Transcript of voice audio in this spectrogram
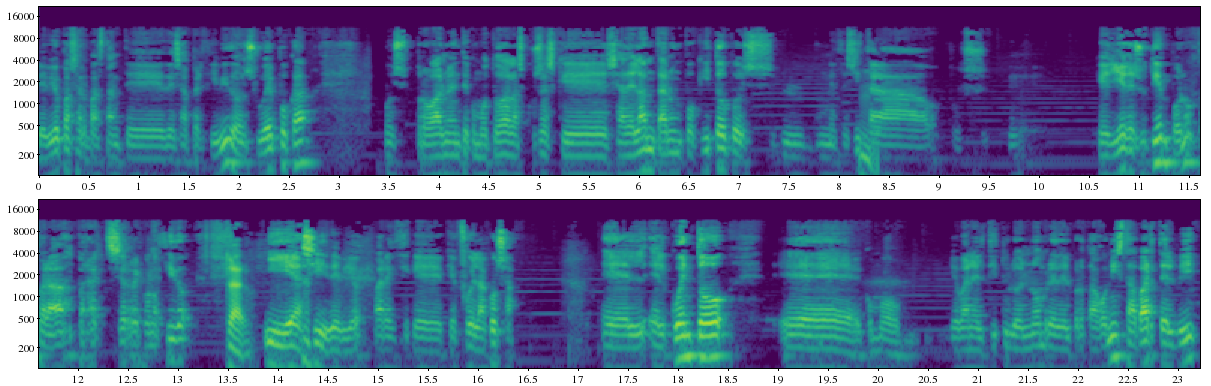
debió pasar bastante desapercibido en su época. Pues probablemente como todas las cosas que se adelantan un poquito, pues necesita pues, que llegue su tiempo, ¿no? Para, para ser reconocido. Claro. Y así debió, parece que, fue la cosa. El, cuento, eh, como lleva en el título el nombre del protagonista, Bartleby,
